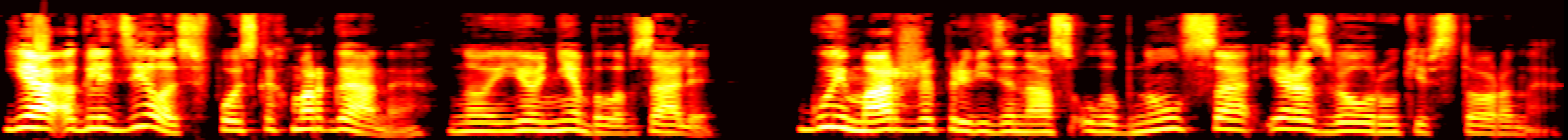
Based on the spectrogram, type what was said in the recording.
Я огляделась в поисках Морганы, но ее не было в зале. Гуймар же при виде нас улыбнулся и развел руки в стороны.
